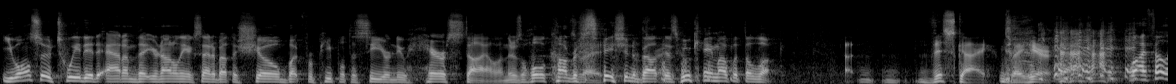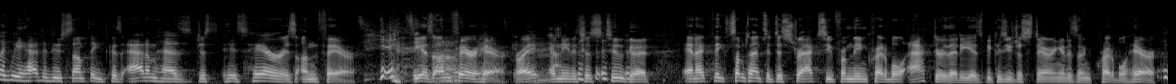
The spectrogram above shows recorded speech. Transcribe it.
You also tweeted, Adam, that you're not only excited about the show, but for people to see your new hairstyle. And there's a whole conversation about this. Who came up with the look? This guy right here. well, I felt like we had to do something because Adam has just his hair is unfair. he has unfair hair, right? I mean, it's just too good. And I think sometimes it distracts you from the incredible actor that he is because you're just staring at his incredible hair.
